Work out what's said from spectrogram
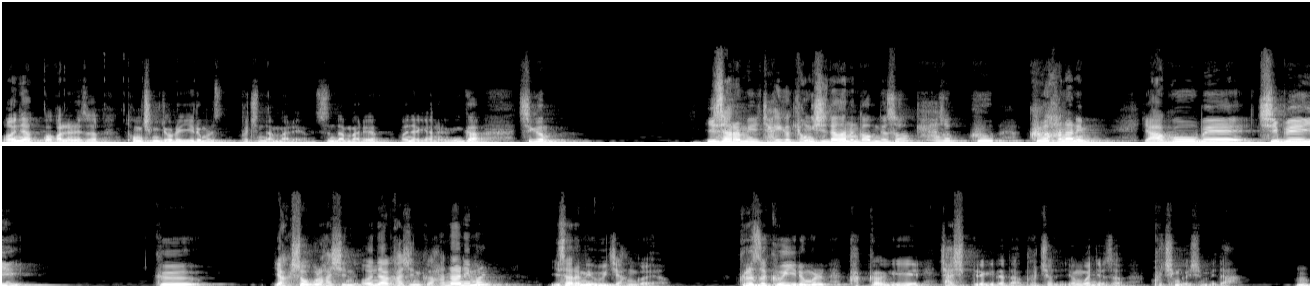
언약과 관련해서 통칭적으로 이름을 붙인단 말이에요. 쓴단 말이에요. 언약의 하나님. 그러니까 지금 이 사람이 자기가 경시당하는 가운데서 계속 그, 그 하나님, 야곱의 집에 그 약속을 하신, 언약하신 그 하나님을 이 사람이 의지한 거예요. 그래서 그 이름을 각각의 자식들에게다 다 붙여, 연관해서 붙인 것입니다. 음?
